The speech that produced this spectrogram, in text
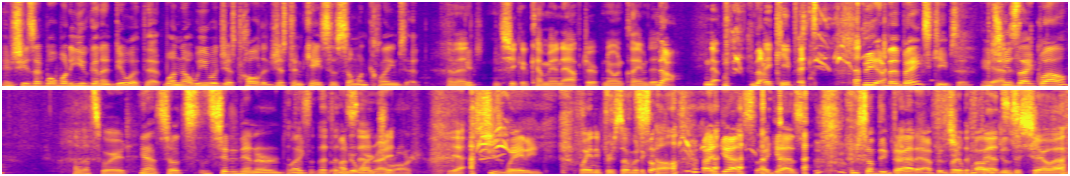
And she's like, "Well, what are you going to do with it?" Well, no, we would just hold it just in case if someone claims it. and then It- and she could come in after if no one claimed it. No. no, No. they keep it. yeah, the banks keeps it. And Got she's it. like, "Well, oh, that's weird. yeah." So it's sitting in her like doesn't- that doesn't underwear right. drawer. Yeah, She's waiting. waiting for someone to So- call. I guess. I guess. If something bad happens, for she'll the feds to show up.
